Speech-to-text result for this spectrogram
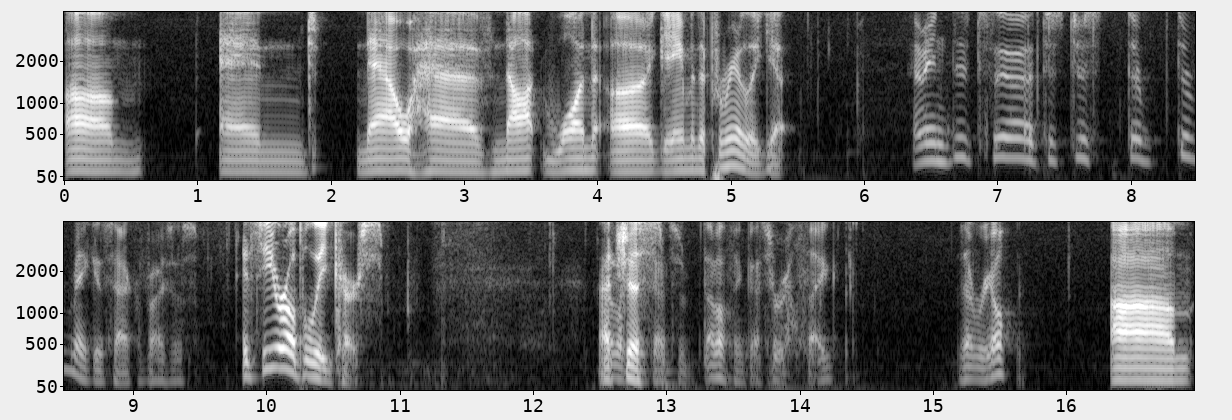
um, and now have not won a game in the Premier League yet. I mean, it's uh, just just they're they're making sacrifices. It's the Europa League curse. That's don't just that's I don't think that's a real thing. Is that real? um.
